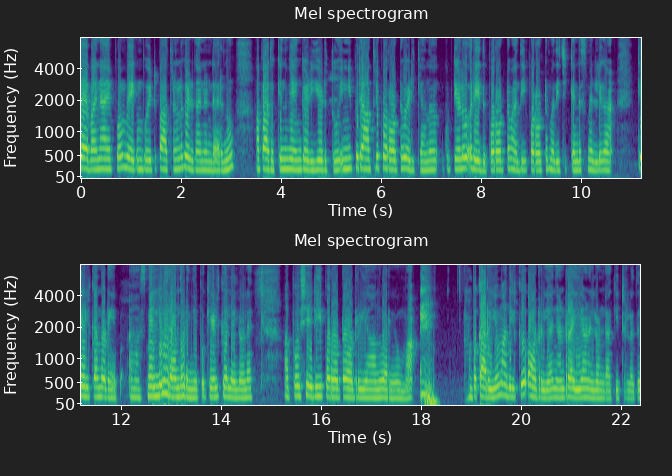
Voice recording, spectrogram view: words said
വേവാനായപ്പം വേഗം പോയിട്ട് പാത്രങ്ങൾ കഴുകാനുണ്ടായിരുന്നു. അപ്പോൾ അതൊക്കെ ഒന്ന് വേഗം കഴുകിയെടുത്തു ഇനിയിപ്പോൾ രാത്രി പൊറോട്ട മേടിക്കാന്ന് കുട്ടികൾ ഒരേത് പൊറോട്ട മതി പൊറോട്ട മതി. ചിക്കന്റെ സ്മെല്ല് കേൾക്കാൻ തുടങ്ങിയപ്പോൾ സ്മെല്ല് വരാൻ തുടങ്ങിയപ്പോൾ കേൾക്കല്ലല്ലോ അല്ലേ? അപ്പോൾ ശരി പൊറോട്ട ഓർഡർ ചെയ്യാന്ന് പറഞ്ഞു ഉമ്മ. അപ്പൊ കറിയും അതിൽക്ക് ഓർഡർ ചെയ്യാം. ഞാൻ ഡ്രൈ ആണല്ലോ ഉണ്ടാക്കിയിട്ടുള്ളത്.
